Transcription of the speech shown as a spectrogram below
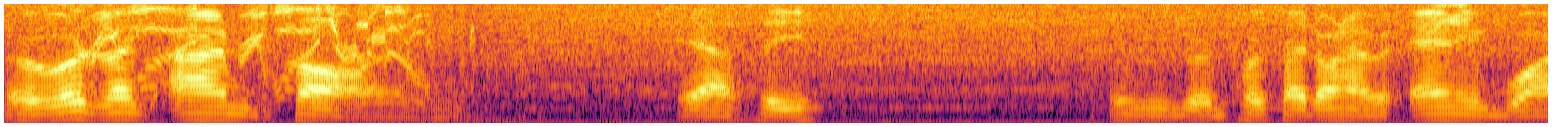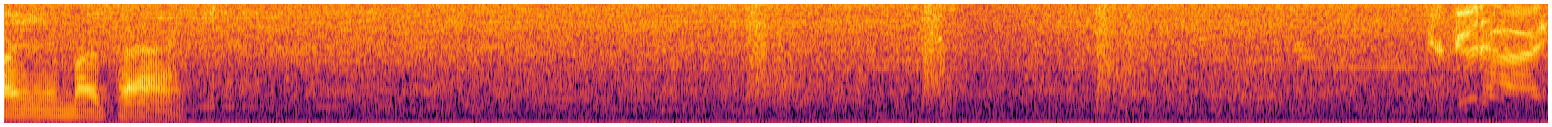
So it looks like I'm Three wide, you're in the falling. Yeah, see? This is good. Plus I don't have anyone in my pack. You're good high.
